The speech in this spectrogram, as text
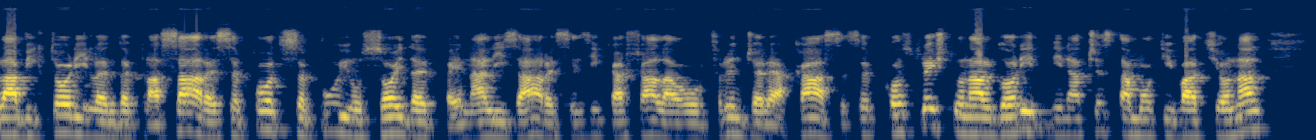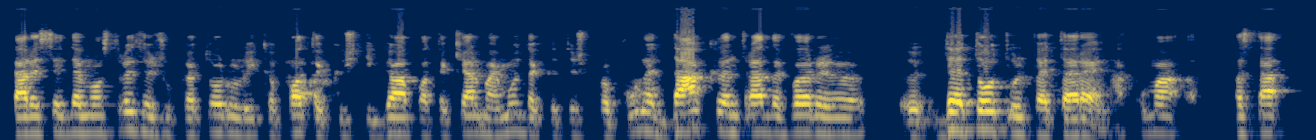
la victoriile în deplasare, să poți să pui un soi de penalizare, să zic așa, la o înfrângere acasă, să construiești un algoritm din acesta motivațional care să-i demonstreze jucătorului că poate câștiga, poate chiar mai mult decât își propune, dacă într-adevăr dă totul pe teren. Acum, asta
